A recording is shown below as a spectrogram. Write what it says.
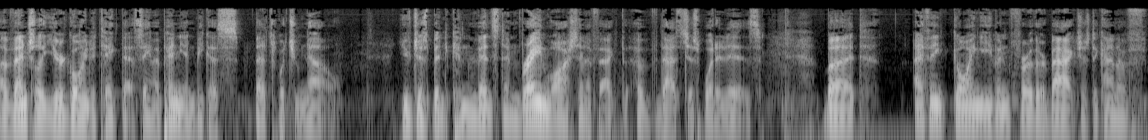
eventually you're going to take that same opinion because that's what you know. You've just been convinced and brainwashed in effect of that's just what it is. But i think going even further back just to kind of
